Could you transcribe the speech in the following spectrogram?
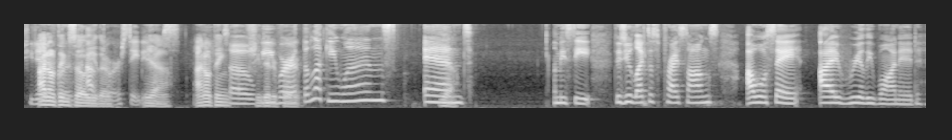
She did. I don't for think the so either. Stadiums. Yeah, I don't think So she we did it were the lucky ones. And let me see. Did you like the surprise songs? I will say I really wanted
